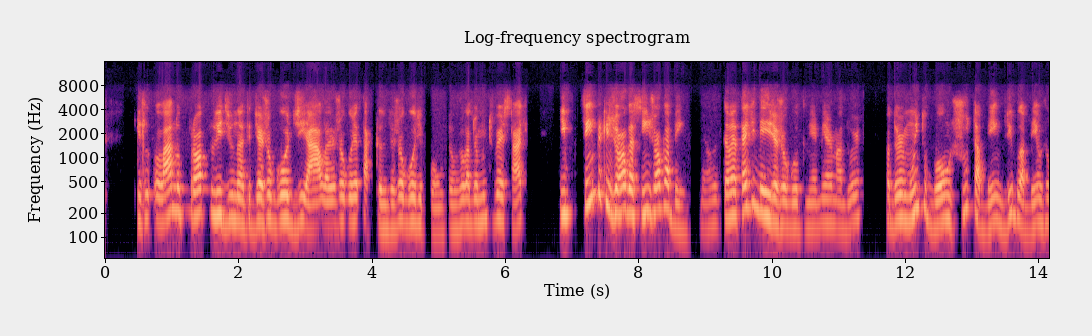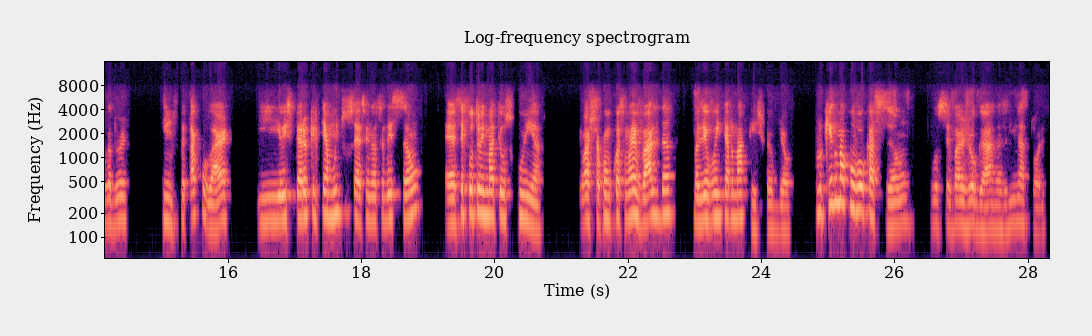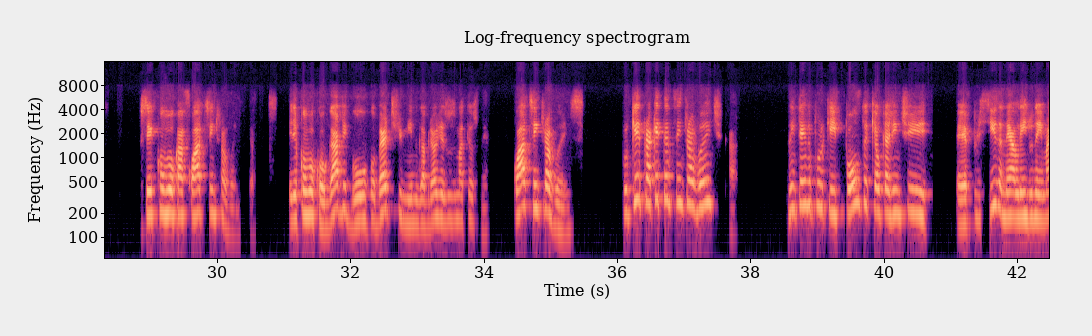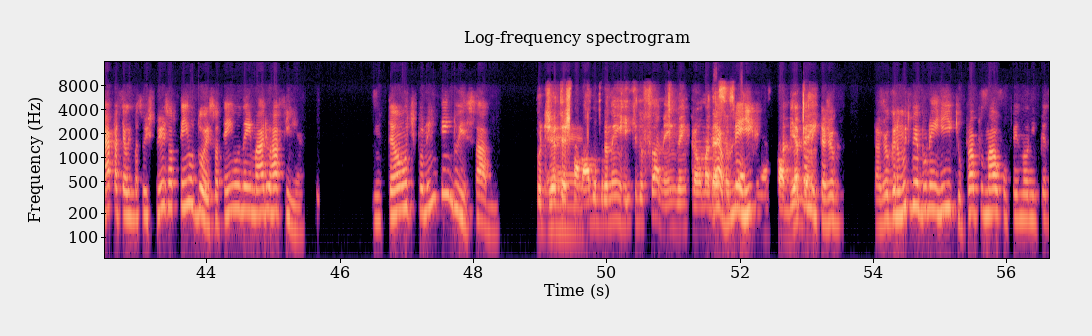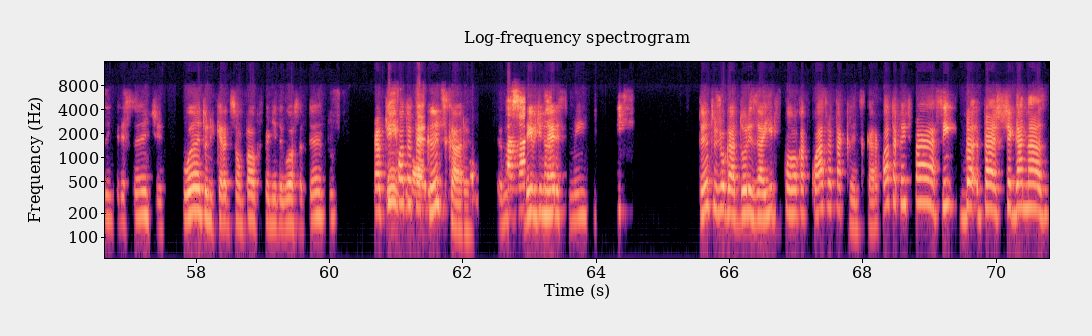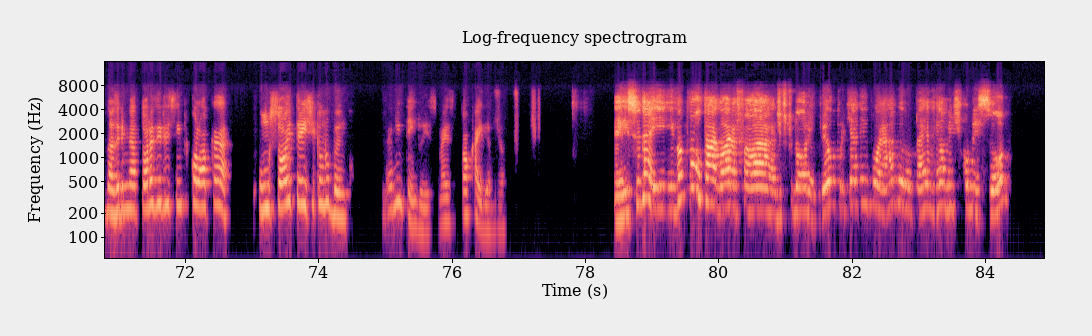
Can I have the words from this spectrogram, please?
que lá no próprio Leeds United já jogou de ala, já jogou de atacante, já jogou de ponta, é um jogador muito versátil e sempre que joga assim, joga bem. Né? Então até de meio já jogou também, é meio armador, jogador muito bom, chuta bem, dribla bem, um jogador sim, espetacular e eu espero que ele tenha muito sucesso aí na seleção. É, se for também Matheus Cunha, eu acho que a convocação é válida, mas eu vou entrar numa crítica, Gabriel. Por que numa convocação você vai jogar nas eliminatórias? Você convocar quatro centroavantes. Ele convocou Gabigol, Roberto Firmino, Gabriel Jesus e Matheus Melo. Quatro centroavantes. Por que, pra que tanto centroavante, cara? Não entendo por quê. E ponta, que é o que a gente é, precisa, né? Além do Neymar, para ter alguém para substituir, só tem o dois, só tem o Neymar e o Rafinha. Então, tipo, eu não entendo isso, sabe? Podia é... ter chamado o Bruno Henrique do Flamengo, hein, para uma dessas. É, o Bruno Henrique, sabia bem. Tá, jog... tá, jogando muito bem o Bruno Henrique. O próprio Malcolm fez uma Olimpíada interessante o Anthony, que era de São Paulo, que o Fernanda gosta tanto. Pra que quatro atacantes, cara? Eu não... David Neres também. Tantos jogadores aí, ele coloca quatro atacantes, cara. Quatro atacantes para assim, chegar nas, nas eliminatórias, ele sempre coloca um só e três ficam no banco. Eu não entendo isso, mas toca aí, Gabriel. É isso daí. E vamos voltar agora a falar de futebol europeu, porque a temporada europeia realmente começou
